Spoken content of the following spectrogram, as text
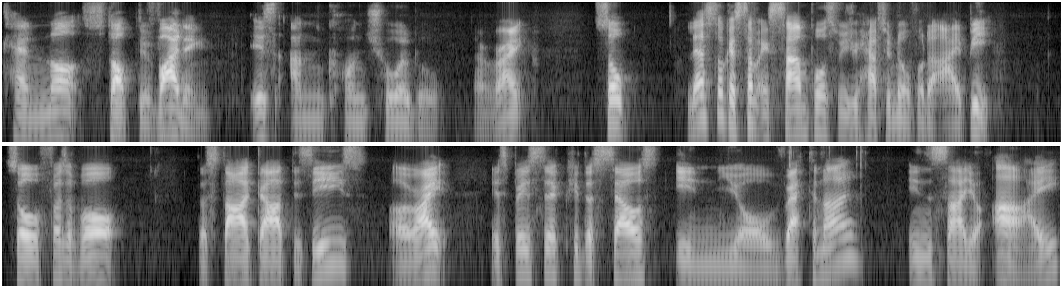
cannot stop dividing. It's uncontrollable. All right. So let's look at some examples which you have to know for the IB. So first of all, the Stargardt disease, all right, is basically the cells in your retina, inside your eye,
